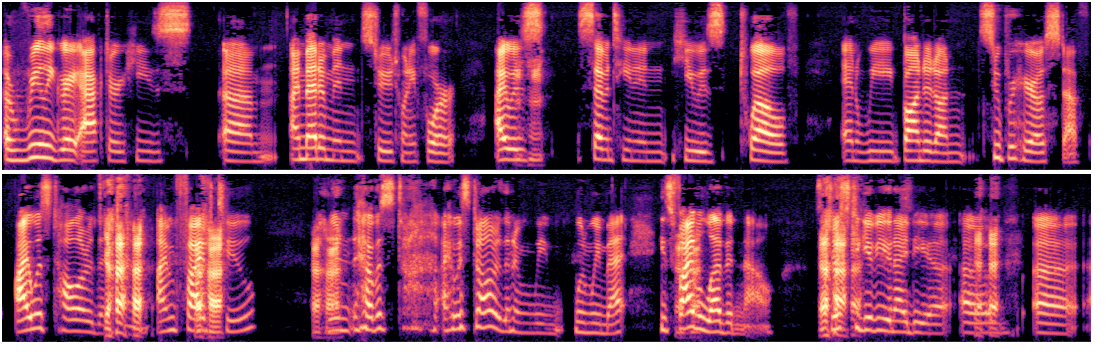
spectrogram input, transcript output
a really great actor. He's um I met him in Studio 24. I was Mhm. 17 and he was 12 and we bonded on superhero stuff. I was taller than him. I'm 5'2. Uh-huh. When I was t- I was taller than him when we when we met. He's Uh-huh. 5'11 now. Just to give you an idea of uh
